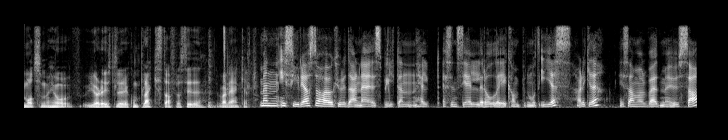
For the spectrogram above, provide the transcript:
måte som gjør det ytterligere komplekst, da, for å si det veldig enkelt. Men i Syria så har jo kurderne spilt en helt essensiell rolle i kampen mot IS, har de ikke det? I samarbeid med USA?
